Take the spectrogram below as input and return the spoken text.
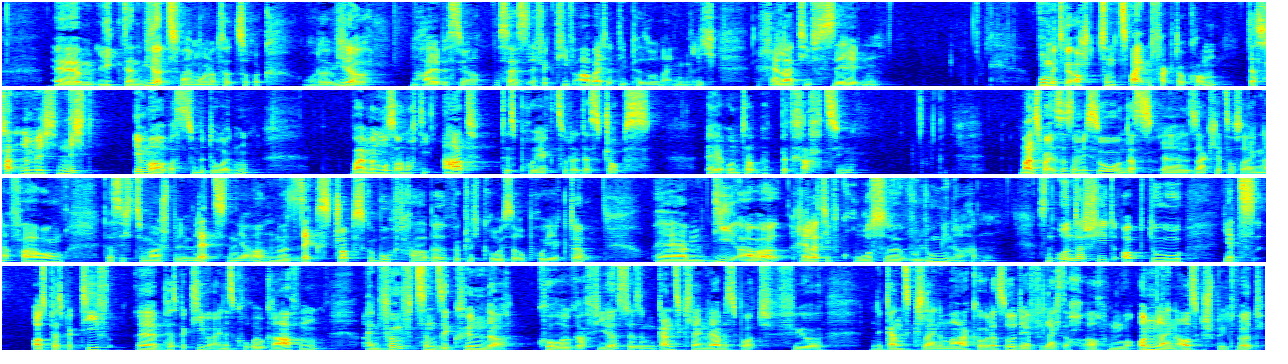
ähm, liegt dann wieder zwei Monate zurück oder wieder ein halbes Jahr. Das heißt, effektiv arbeitet die Person eigentlich relativ selten. Womit wir auch zum zweiten Faktor kommen. Das hat nämlich nicht immer was zu bedeuten, weil man muss auch noch die Art des Projekts oder des Jobs äh, unter Betracht ziehen. Manchmal ist es nämlich so, und das äh, sage ich jetzt aus eigener Erfahrung, dass ich zum Beispiel im letzten Jahr nur sechs Jobs gebucht habe, wirklich größere Projekte, ähm, die aber relativ große Volumina hatten. Es ist ein Unterschied, ob du jetzt aus Perspektiv äh, Perspektive eines Choreografen ein 15 Sekünder choreografierst, also einen ganz kleinen Werbespot für eine ganz kleine Marke oder so, der vielleicht auch, auch nur online ausgespielt wird.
